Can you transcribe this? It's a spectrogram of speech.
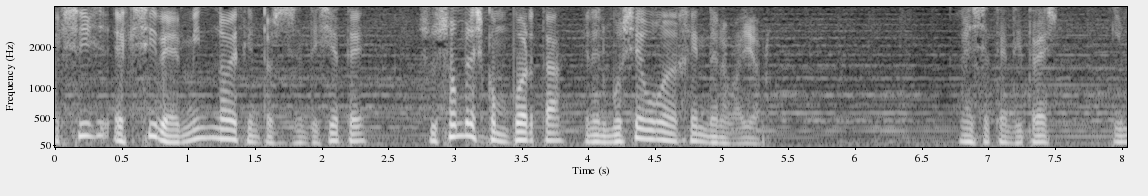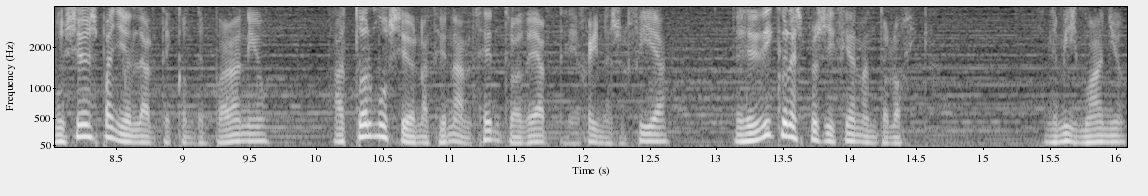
Exhibe en 1967 sus hombres con puerta en el Museo Guggenheim de Nueva York. En el 73, el Museo Español de Arte Contemporáneo, actual Museo Nacional Centro de Arte Reina Sofía, le dedica una exposición antológica. En el mismo año,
